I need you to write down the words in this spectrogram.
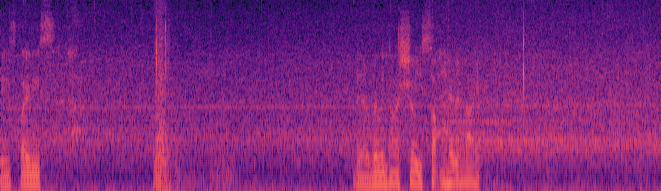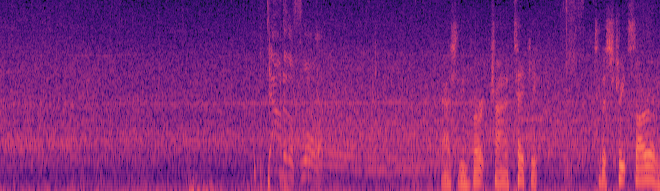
These ladies, they're really gonna show you something here tonight. Down to the floor. Ashley Burke trying to take it to the streets already.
